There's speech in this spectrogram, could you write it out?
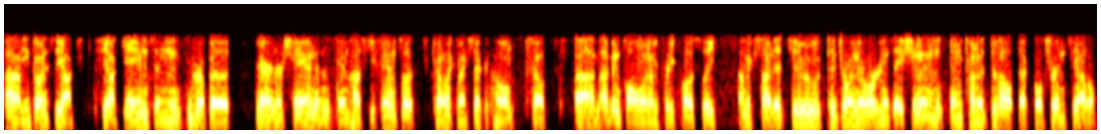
um, going to Seahawks Seahawks games and grew up a Mariners fan and, and Husky fan, so it's kind of like my second home. So um, I've been following them pretty closely. I'm excited to to join their organization and and kind of develop that culture in Seattle.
